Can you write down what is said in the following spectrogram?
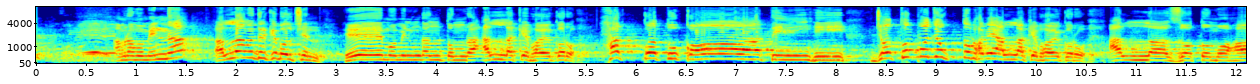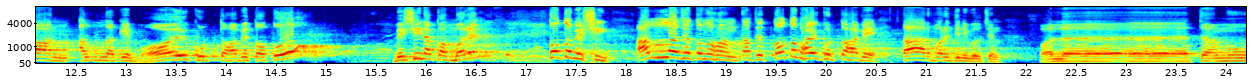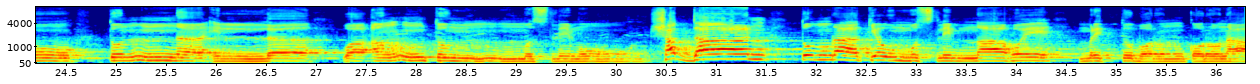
আমরা মুমিন না আল্লাহ আমাদেরকে বলছেন, হে মমিনগণ, তোমরা আল্লাহকে ভয় করো। যথোপযুক্তভাবে আল্লাহকে ভয় করো, আল্লাহ যত মহান, আল্লাহকে ভয় করতে হবে তত বেশি না কম, বলেন? তত বেশি। আল্লাহ যত মহান, তাতে তত ভয় করতে হবে। তারপরে তিনি বলছেন অলা ইল্লা ওয়া সাবধান, তোমরা কেউ মুসলিম না হয়ে মৃত্যুবরণ করো না।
